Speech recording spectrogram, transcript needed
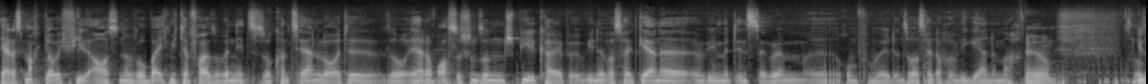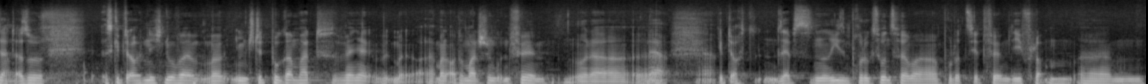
Ja, das macht, glaube ich, viel aus, ne? Wobei ich mich dann frage, so wenn jetzt so Konzernleute, so, ja, da brauchst du schon so einen Spielkalb irgendwie, ne, was halt gerne irgendwie mit Instagram äh, rumfummelt und sowas halt auch irgendwie gerne macht. Ja. Wie gesagt, also es gibt auch nicht nur, weil man ein Schnittprogramm hat, wenn ja, hat man automatisch einen guten Film. Oder äh, ja, ja. gibt auch selbst eine riesen Produktionsfirma produziert Filme, die floppen. Ähm,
